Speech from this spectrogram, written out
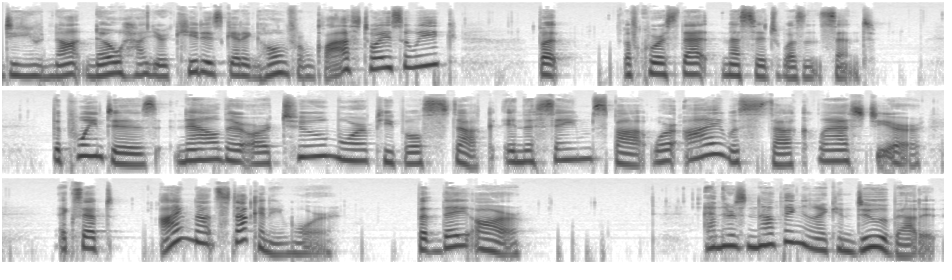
do you not know how your kid is getting home from class twice a week? But of course, that message wasn't sent. The point is, now there are two more people stuck in the same spot where I was stuck last year. Except I'm not stuck anymore, but they are. And there's nothing I can do about it.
